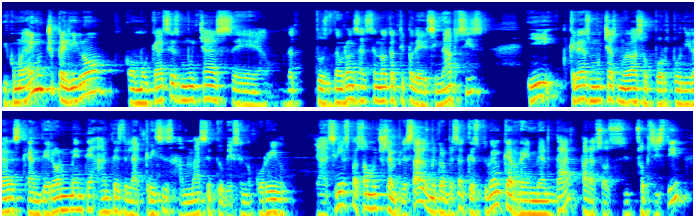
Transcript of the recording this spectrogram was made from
Y como hay mucho peligro, como que haces muchas, eh, tus neuronas hacen otro tipo de sinapsis y creas muchas nuevas oportunidades que anteriormente, antes de la crisis, jamás se te hubiesen ocurrido. Y así les pasó a muchos empresarios, microempresarios, que tuvieron que reinventar para subsistir,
